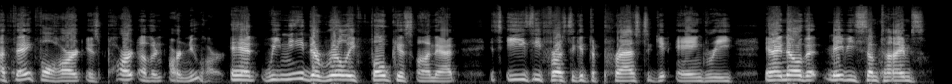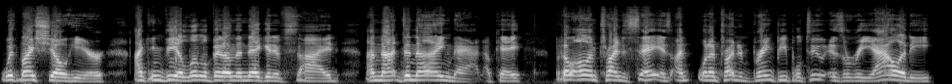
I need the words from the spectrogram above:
a thankful heart is part of an, our new heart, and we need to really focus on that. It's easy for us to get depressed, to get angry, and I know that maybe sometimes with my show here, I can be a little bit on the negative side. I'm not denying that, okay? But all I'm trying to say is, I'm what I'm trying to bring people to is a reality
